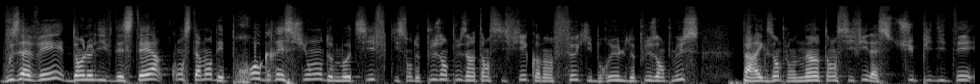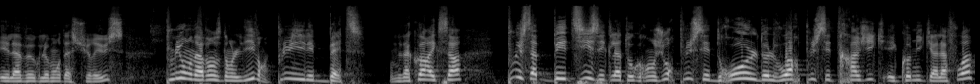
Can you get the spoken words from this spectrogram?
vous avez dans le livre d'Esther constamment des progressions de motifs qui sont de plus en plus intensifiés comme un feu qui brûle de plus en plus. Par exemple, on intensifie la stupidité et l'aveuglement d'Assuréus. Plus on avance dans le livre, plus il est bête. On est d'accord avec ça? Plus sa bêtise éclate au grand jour, plus c'est drôle de le voir, plus c'est tragique et comique à la fois,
